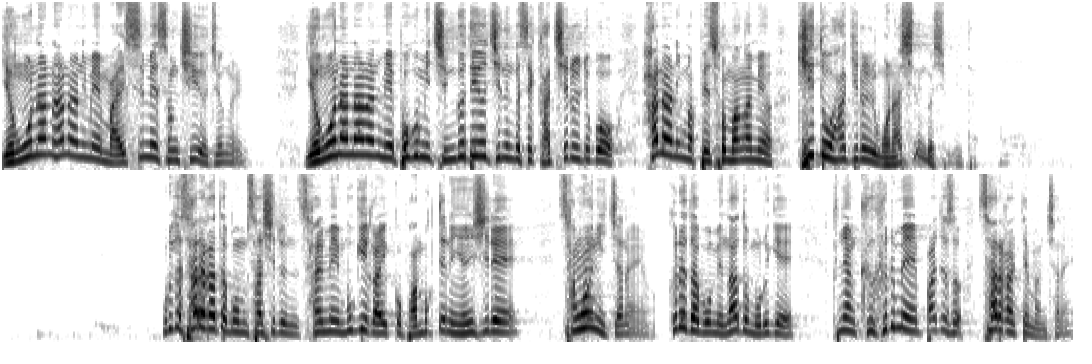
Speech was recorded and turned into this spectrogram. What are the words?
영원한 하나님의 말씀의 성취 여정을 영원한 하나님의 복음이 증거되어지는 것에 가치를 두고 하나님 앞에 소망하며 기도하기를 원하시는 것입니다. 우리가 살아가다 보면 사실은 삶에 무게가 있고 반복되는 현실에 상황이 있잖아요. 그러다 보면 나도 모르게 그냥 그 흐름에 빠져서 살아갈 때 많잖아요.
